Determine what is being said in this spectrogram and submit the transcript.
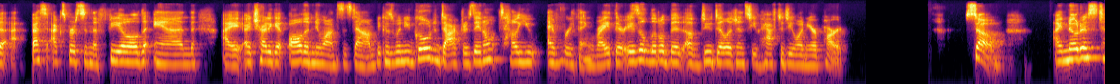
the best experts in the field and I, I, try to get all the nuances down because when you go to doctors they don't tell you everything right? There is a little bit of due diligence you have to do on your part. So i noticed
